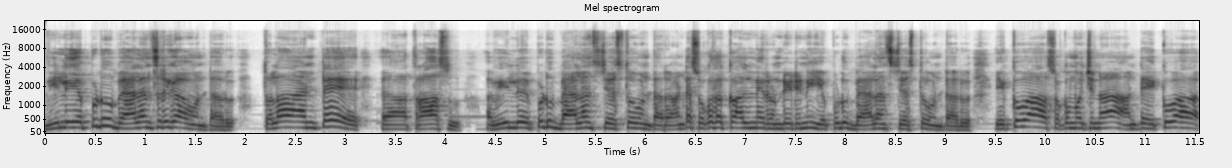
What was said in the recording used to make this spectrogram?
వీళ్ళు ఎప్పుడూ బ్యాలెన్స్డ్గా ఉంటారు. తుల అంటే త్రాసు. వీళ్ళు ఎప్పుడు బ్యాలెన్స్ చేస్తూ ఉంటారు. అంటే సుఖదుఖాలని రెండింటిని ఎప్పుడు బ్యాలెన్స్ చేస్తూ ఉంటారు. ఎక్కువ సుఖం వచ్చినా అంటే ఎక్కువ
